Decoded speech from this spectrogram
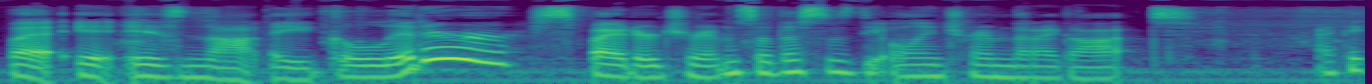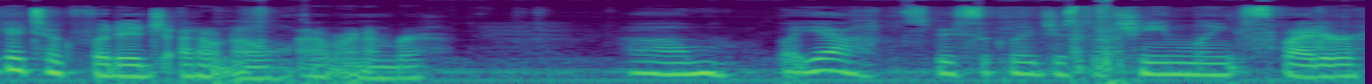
but it is not a glitter spider trim. So this is the only trim that I got. I think I took footage. I don't know. I don't remember. Um, but yeah, it's basically just a chain link spider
